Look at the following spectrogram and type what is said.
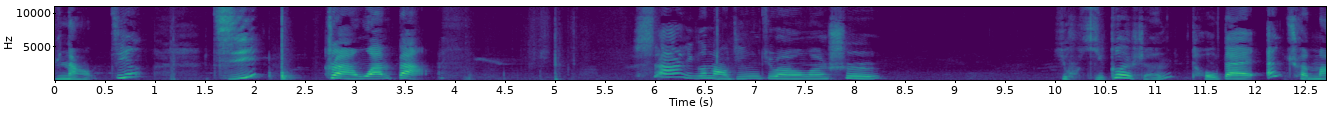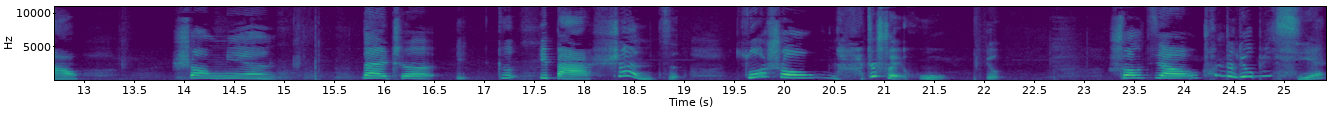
脑筋急转弯吧。下一个脑筋急转弯是，有一个人头戴安。全帽，上面戴着一个一把扇子，左手拿着水壶，右双脚穿着溜冰鞋。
